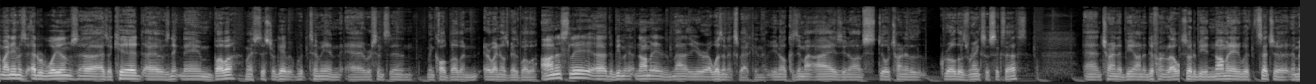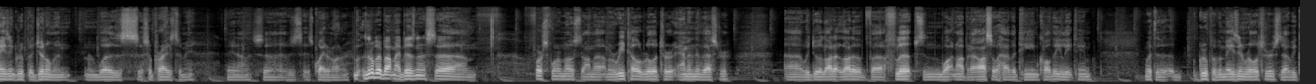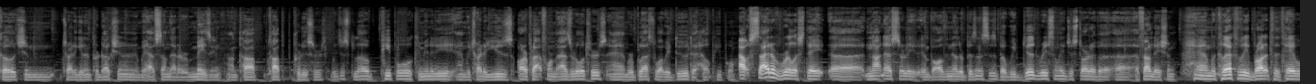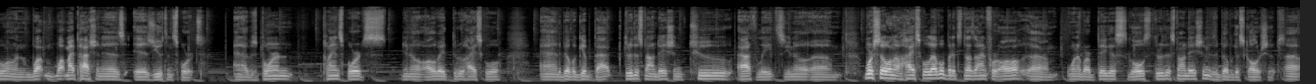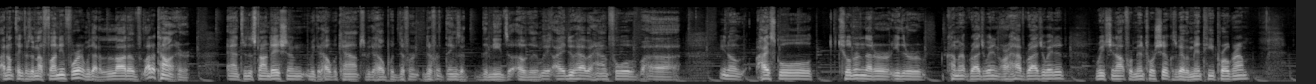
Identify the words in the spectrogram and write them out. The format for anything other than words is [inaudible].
Uh, My name is Edward Williams. Uh, as a kid, I was nicknamed Bubba. My sister gave it to me, and ever since then, I've been called Bubba, and everybody knows me as Bubba. Honestly, uh, to be nominated Man of the Year, I wasn't expecting it. You know, because in my eyes, you know, I'm still trying to grow those ranks of success and trying to be on a different level. So to be nominated with such a, an amazing group of gentlemen was a surprise to me. You know, so it was, it was quite an honor. A little bit about my business. Um, first and foremost, I'm a, I'm a retail realtor and an investor. Uh, we do a lot of, a lot of uh, flips and whatnot, but I also have a team called the Elite Team with a group of amazing realtors that we coach and try to get in production. And we have some that are amazing on top, top producers. We just love people, community, and we try to use our platform as realtors, and we're blessed what we do to help people. Outside of real estate, uh, not necessarily involved in other businesses, but we did recently just start a, a, a foundation, and we collectively brought it to the table. And what, what my passion is, is youth and sports. And I was born playing sports, you know, all the way through high school and to be able to give back through this foundation to athletes, you know, um, more so on the high school level, but it's designed for all. Um, one of our biggest goals through this foundation is to be able to give scholarships. Uh, I don't think there's enough funding for it, and we got a lot of lot of talent here. And through this foundation, we could help with camps, we could help with different different things that the needs of them. I do have a handful of, uh, you know, high school children that are either coming up graduating or have graduated reaching out for mentorship because we have a mentee program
